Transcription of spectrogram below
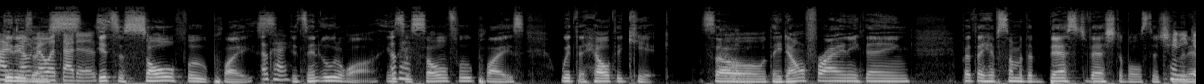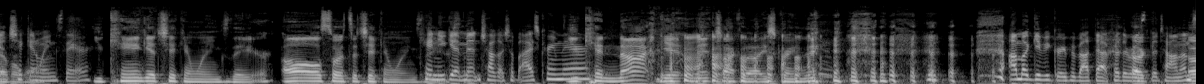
I It don't know a what that is. It's a soul food place. Okay. It's in Ottawa. It's Okay. a soul food place with a healthy kick. So Oh. they don't fry anything, but they have some of the best vegetables that you Can you you get chicken want. wings there? You can get chicken wings there. All sorts of chicken wings. Can you there. get mint chocolate chip ice cream there? You cannot get mint chocolate ice cream there. I'm gonna give you grief about that for the rest of the time. I'm so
